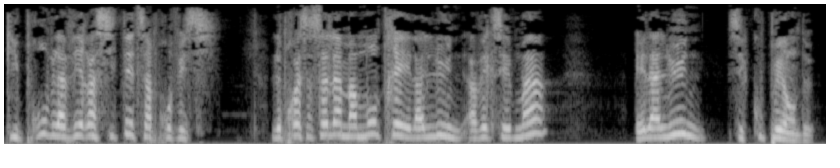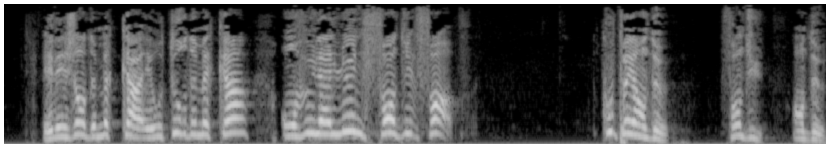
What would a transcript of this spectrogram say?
qui prouve la véracité de sa prophétie. Le prophète a montré la lune avec ses mains et la lune s'est coupée en deux. Et les gens de Mecca et autour de Mecca ont vu la lune fendue, coupée en deux, fendue en deux.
